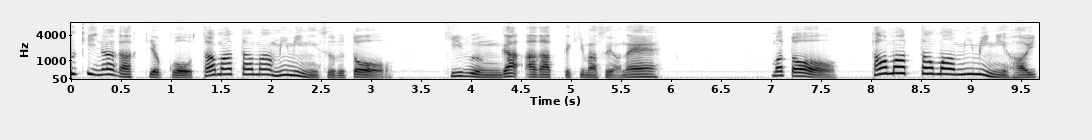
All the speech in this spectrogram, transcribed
好きな楽曲をたまたま耳にすると、気分が上がってきますよね。また、たまたま耳に入っ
